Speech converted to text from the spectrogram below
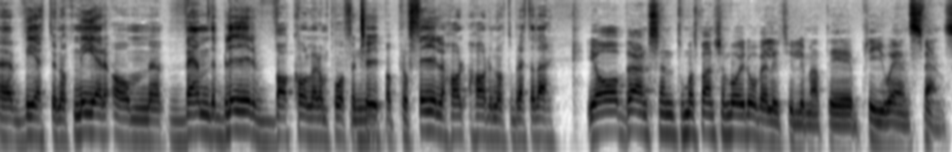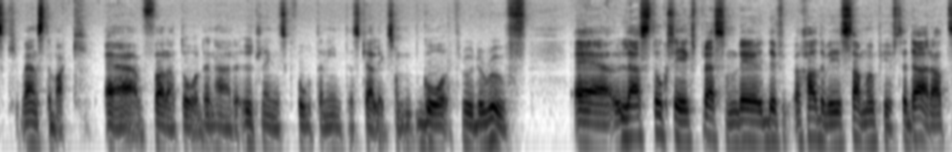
Eh, Vet du något mer om vem det blir? Vad kollar de på för typ av profil? Har, har du något att berätta där? Ja, Berntsen, Thomas Berntsen var ju då väldigt tydlig med att det är prio är en svensk vänsterback. Eh, för att då den här utlänningskvoten inte ska liksom gå through the roof. Eh, läste också i Expressen, det, det hade vi samma uppgifter där, att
